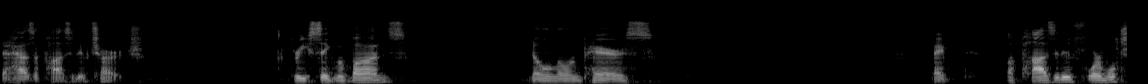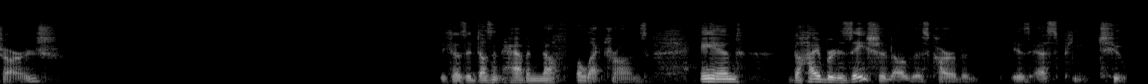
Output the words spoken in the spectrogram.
that has a positive charge. Three sigma bonds, no lone pairs, right? A positive formal charge because it doesn't have enough electrons. And the hybridization of this carbon is sp2.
